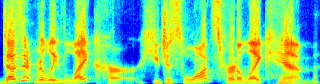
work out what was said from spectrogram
doesn't really like her. He just wants her to like him.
